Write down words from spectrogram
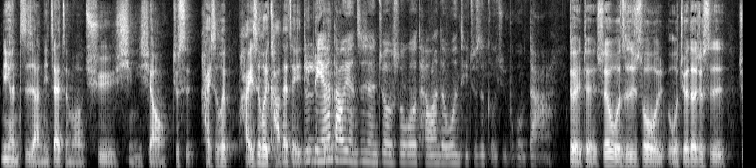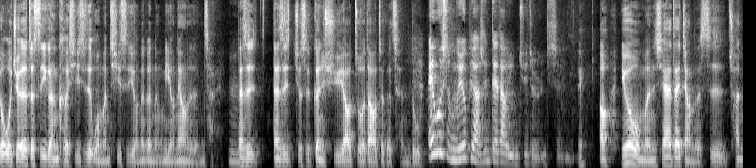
你很自然，你再怎么去行销，就是还是会还是会卡在这一点。李安导演之前就说过，台湾的问题就是格局不够大。对对，所以我只是说，我我觉得就是，就我觉得这是一个很可惜，其实我们其实有那个能力，有那样的人才，嗯、但是但是就是更需要做到这个程度。哎，为什么又不小心带到影剧的人生？哎哦，因为我们现在在讲的是串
